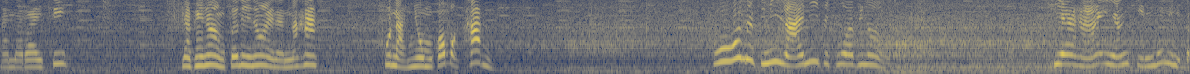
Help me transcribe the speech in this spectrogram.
ทำอะไรสินะพี่น้องตัวน้อยนั่นนะฮะคุณน่ะยุมก็บักท่านโอ้มันสิมีหลายนี่ไปทัวพี่น้องเคลียร์หาอีหยังกินบ่นี่ใบ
